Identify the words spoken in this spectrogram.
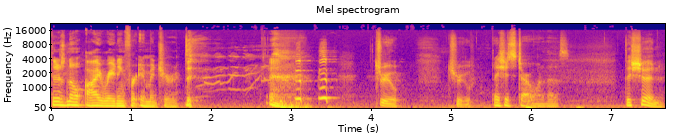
There's no I rating for immature. true, true. They should start one of those. They should.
